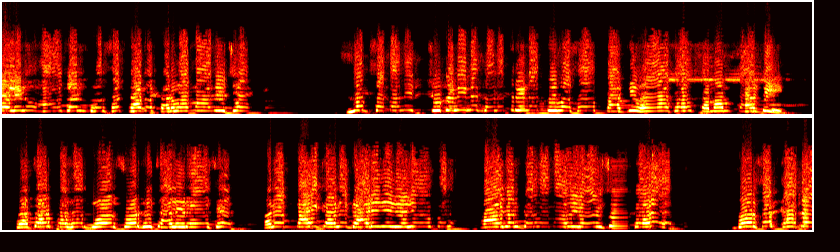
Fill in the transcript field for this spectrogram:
રેલીનું આયોજન બોરસદ ખાતે કરવામાં આવ્યું છે. લોકસભાની ચૂંટણીની ગણતરીના દિવસો બાકી હોવા છતાં તમામ પાર્ટી પ્રચાર પ્રસાર જોરશોરથી ચાલી રહ્યો છે અને બાઇક અને ગાડીની રેલીઓ પણ આયોજન કરવામાં આવી રહ્યું છે. ત્યારે બોરસદ ખાતે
